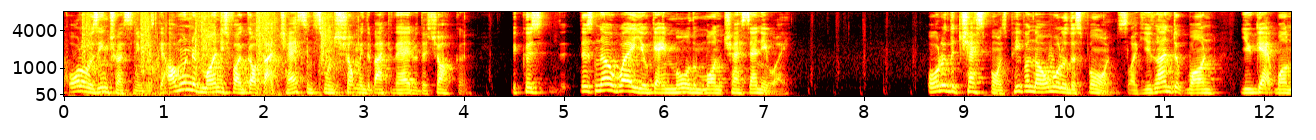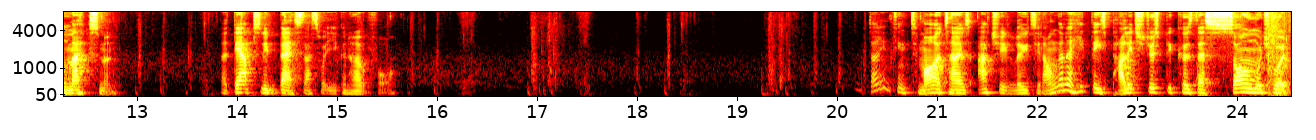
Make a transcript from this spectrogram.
all I was interested in was, I wouldn't have minded if I got that chest and someone shot me in the back of the head with a shotgun. Because th there's no way you're getting more than one chest anyway. All of the chest spawns, people know all of the spawns. Like, you land at one, you get one maximum. At the absolute best, that's what you can hope for. I don't think Tomato Town's actually looted. I'm going to hit these pallets just because there's so much wood.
